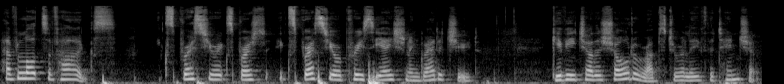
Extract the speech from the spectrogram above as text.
Have lots of hugs. Express your express, express your appreciation and gratitude. Give each other shoulder rubs to relieve the tension.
